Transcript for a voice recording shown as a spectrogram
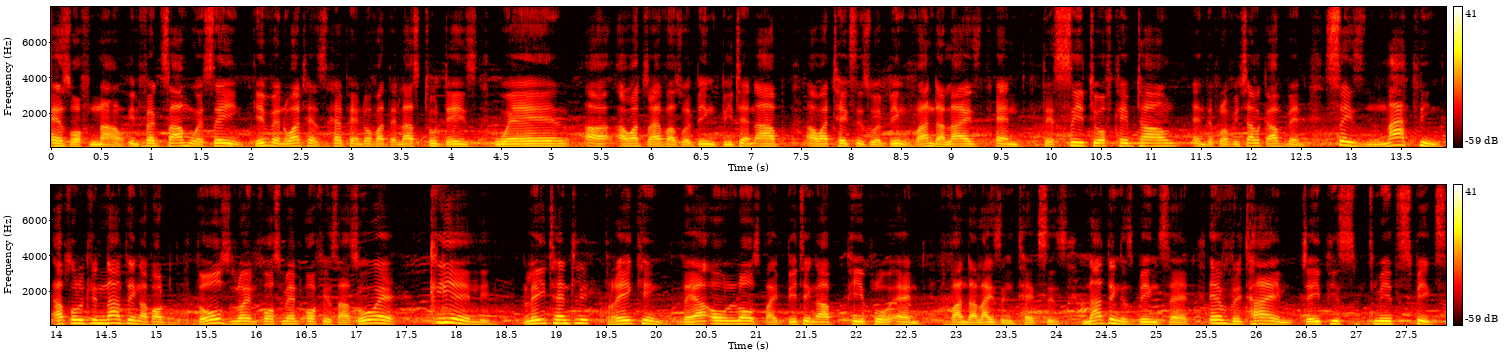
as of now. In fact, some were saying, given what has happened over the last two days, where uh, our drivers were being beaten up, our taxis were being vandalized, and the city of Cape Town and the provincial government says nothing, absolutely nothing about those law enforcement officers who were clearly blatantly breaking their own laws by beating up people and vandalizing taxis. Nothing is being said. Every time JP Smith speaks,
